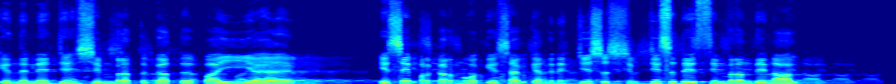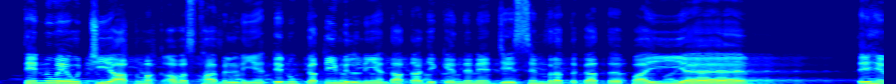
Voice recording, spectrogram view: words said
ਕਹਿੰਦੇ ਨੇ, ਜਿਹ ਸਿਮਰਤ ਗਤ ਪਾਈਐ। ਇਸੇ ਪ੍ਰਕਾਰ ਨੂੰ ਅੱਗੇ ਸਾਹਿਬ ਕਹਿੰਦੇ ਨੇ, ਜਿਸ ਜਿਸ ਦੇ ਸਿਮਰਨ ਦੇ ਨਾਲ ਤੈਨੂੰ ਇਹ ਉੱਚੀ ਆਤਮਿਕ ਅਵਸਥਾ ਮਿਲਣੀ ਹੈ, ਤੈਨੂੰ ਗਤੀ ਮਿਲਣੀ ਹੈ। ਦਾਤਾ ਜੀ ਕਹਿੰਦੇ ਨੇ, ਜੇ ਸਿਮਰਤ ਗਤ ਪਾਈਐ ਤੇਹ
